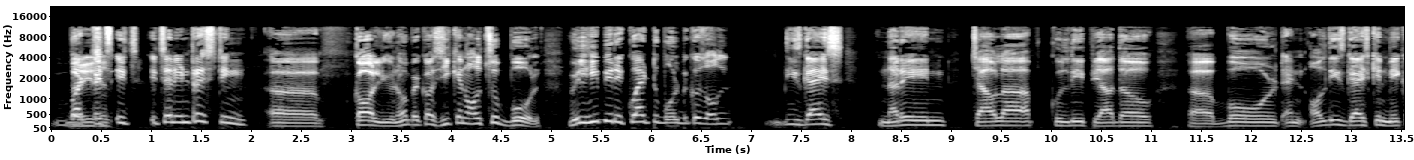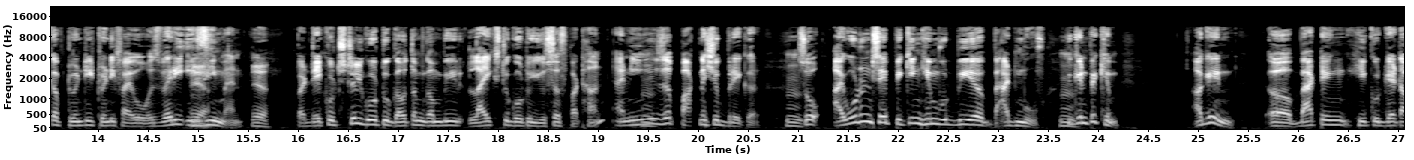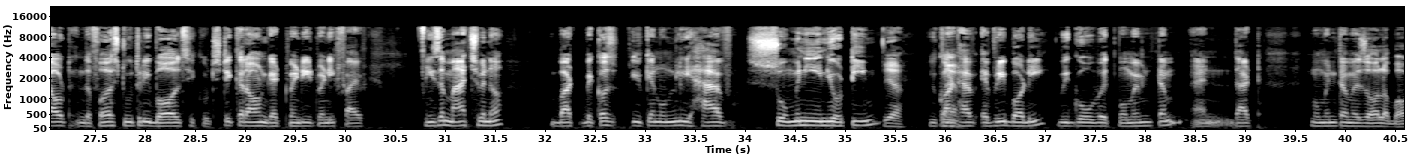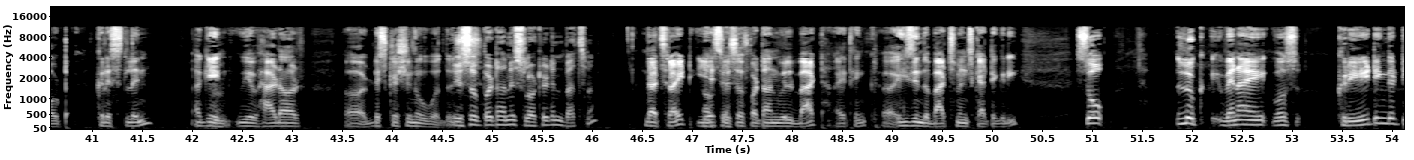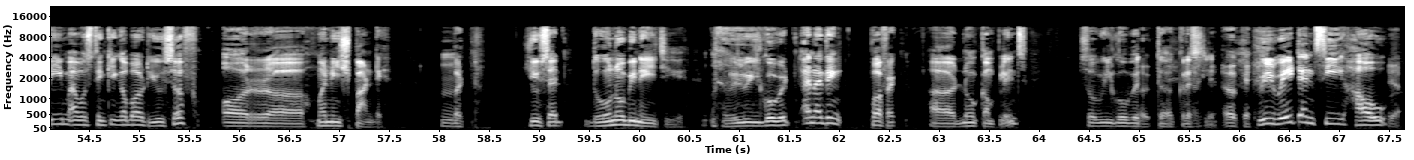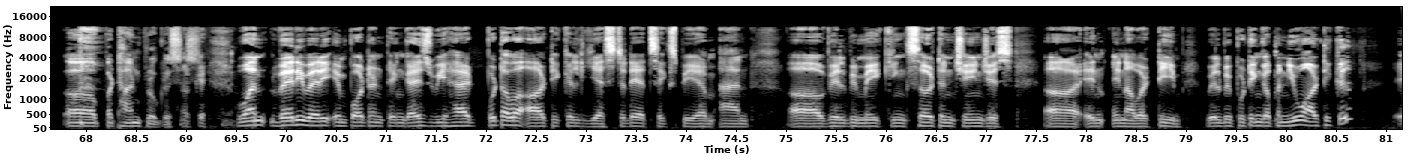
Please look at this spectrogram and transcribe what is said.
but it's it's it's an interesting uh, call, you know, because he can also bowl. Will he be required to bowl because all these guys, Narine, Chawla, Kuldeep Yadav, uh, Boult, and all these guys can make up 20, 25 overs. Very easy, Yeah. man. Yeah. But they could still go to Gautam Gambhir, likes to go to Yusuf Pathan, and he Hmm. is a partnership breaker. So I wouldn't say picking him would be a bad move. Hmm. You can pick him. Again, uh, batting, he could get out in the first two, three balls. He could stick around, get 20, 25. He's a match winner. But because you can only have so many in your team, Yeah. you can't Yeah. have everybody. We go with momentum, and that momentum is all about Chris Lynn. Again, we have had our uh, discussion over this. Hmm. Yusuf Pathan is slotted in batsman? That's right. Yes, Okay. Yusuf Pathan will bat. I think uh, he's in the batsman's category. So, look, when I was creating the team, I was thinking about Yusuf or uh, Manish Pandey. But you said dono bhi nahi chahiye. we'll, we'll go with, and I think perfect. Uh, no complaints. So we'll go with uh, Chris Lynn. Okay. We'll wait and see how Yeah. uh, Pathan progresses. Okay. One very, very important thing, guys. We had put our article yesterday at 6 p.m. and uh, we'll be making certain changes uh, in in our team. We'll be putting up a new article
